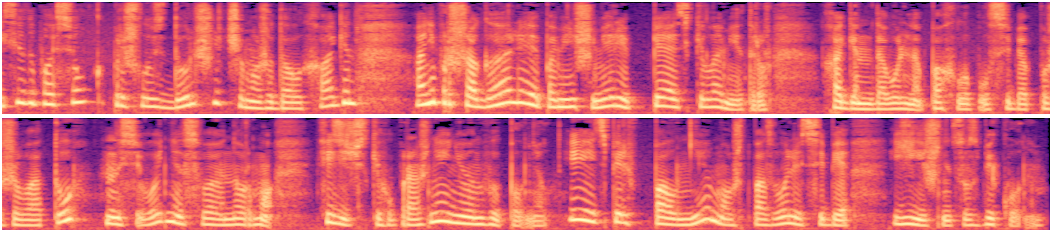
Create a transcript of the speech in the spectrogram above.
Идти до поселка пришлось дольше, чем ожидал Хаген. Они прошагали по меньшей мере пять километров. Хаген довольно похлопал себя по животу. На сегодня свою норму физических упражнений он выполнил и теперь вполне может позволить себе яичницу с беконом.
